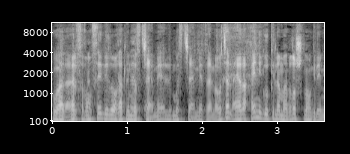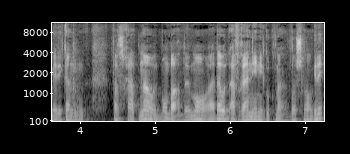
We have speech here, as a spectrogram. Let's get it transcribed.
وهذا. غير الفرنسي اللي لغه المستعمر المستعمر زعما. وحتى العراقيين يقول لك لا ما نهضروش l'anglais ميريكان فشخاتنا وال bombardement وهذا والأفغانيين يقول لك ما نهضروش l'anglais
